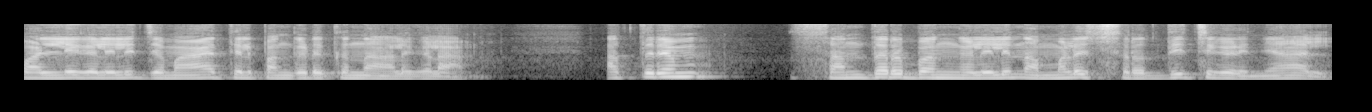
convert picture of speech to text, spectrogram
പള്ളികളിൽ ജമാഅത്തിൽ പങ്കെടുക്കുന്ന ആളുകളാണ്. അത്തരം സന്ദർഭങ്ങളിൽ നമ്മൾ ശ്രദ്ധിച്ചു കഴിഞ്ഞാൽ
